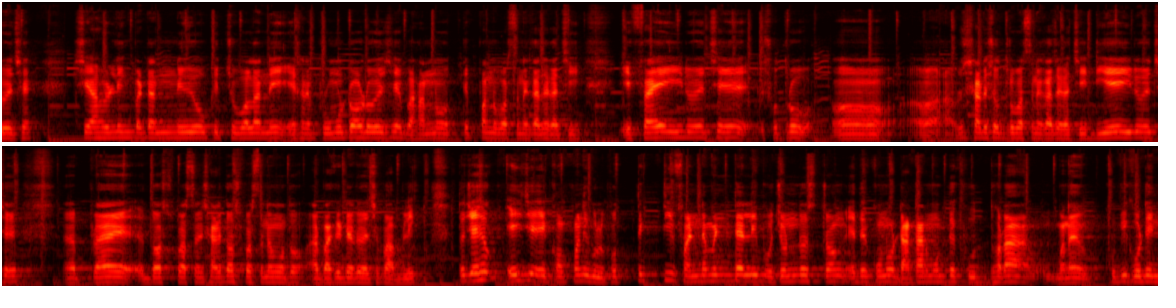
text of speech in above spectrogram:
রয়েছে। শেয়ার হোল্ডিং প্যাটার্ন নিয়েও কিচ্ছু বলার নেই। এখানে প্রোমোটর রয়েছে, বাহান্ন, তেপ্পান্ন পার্সেন্টের কাছাকাছি। এফআই রয়েছে সতেরো সাড়ে সতেরো পার্সেন্টের কাছাকাছি। ডিএই রয়েছে প্রায় দশ পার্সেন্ট সাড়ে দশ পার্সেন্টের মতো। আর বাকিটা রয়েছে পাবলিক তো যাই হোক, এই যে এই কোম্পানিগুলো প্রত্যেকটি ফান্ডামেন্টালি প্রচণ্ড স্ট্রং এদের কোনো ডাটার মধ্যে খুদ ধরা মানে খুবই কঠিন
